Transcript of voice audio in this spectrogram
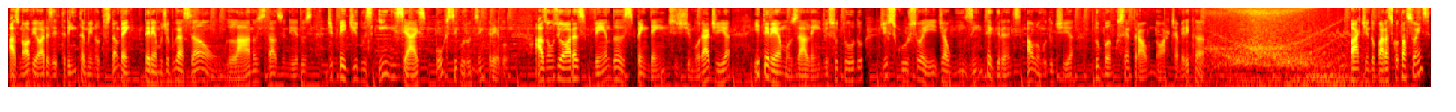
Às 9 horas e 30 minutos também teremos divulgação lá nos Estados Unidos de pedidos iniciais por seguro-desemprego. Às 11 horas, vendas pendentes de moradia e teremos, além disso tudo, discurso aí de alguns integrantes ao longo do dia do Banco Central norte-americano. Partindo para as cotações,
